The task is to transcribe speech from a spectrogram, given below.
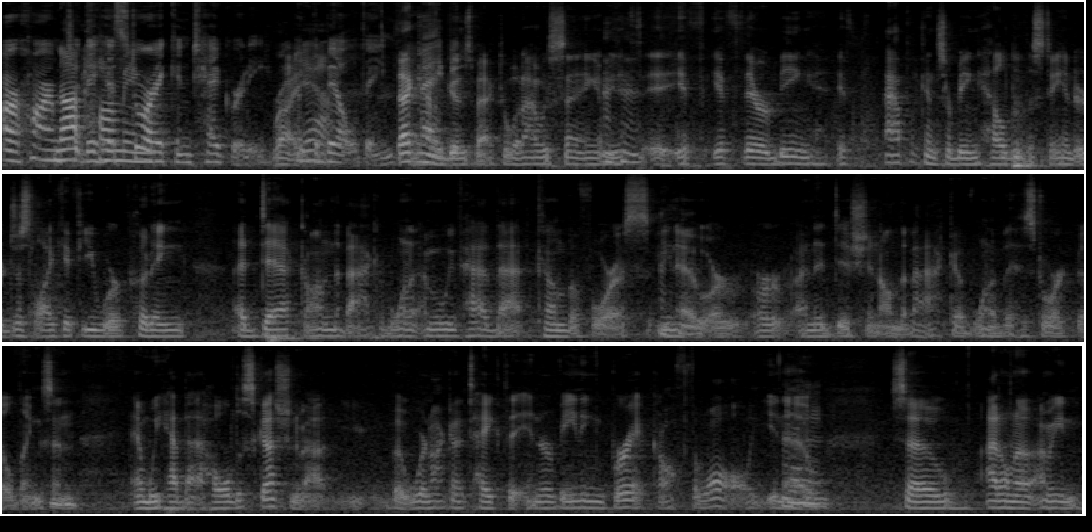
Or harm to the harming- historic integrity Right. of the building, That kind of goes back to what I was saying. I mean, if, mm-hmm. if, if they're being, if applicants are being held to the standard, just like if you were putting a deck on the back of one, I mean, we've had that come before us, you mm-hmm. know, or, or an addition on the back of one of the historic buildings. And, mm-hmm. and we had that whole discussion about, but we're not gonna take the intervening brick off the wall, you know? Right. So, I don't know, I mean,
